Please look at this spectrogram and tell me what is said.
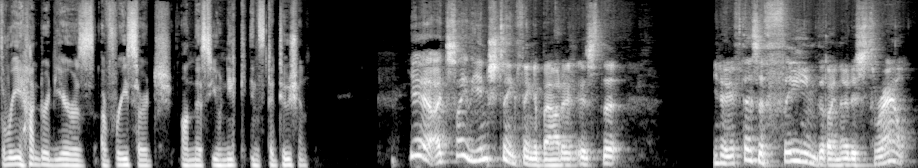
300 years of research on this unique institution? Yeah, I'd say the interesting thing about it is that, you know, if there's a theme that I noticed throughout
